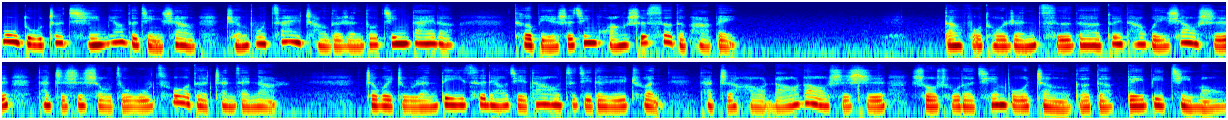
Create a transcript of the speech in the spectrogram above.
目睹这奇妙的景象，全部在场的人都惊呆了，特别是金黄失色的帕贝。当佛陀仁慈的对他微笑时，他只是手足无措的站在那儿。这位主人第一次了解到自己的愚蠢，他只好老老实实说出了千伯整个的卑鄙计谋。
